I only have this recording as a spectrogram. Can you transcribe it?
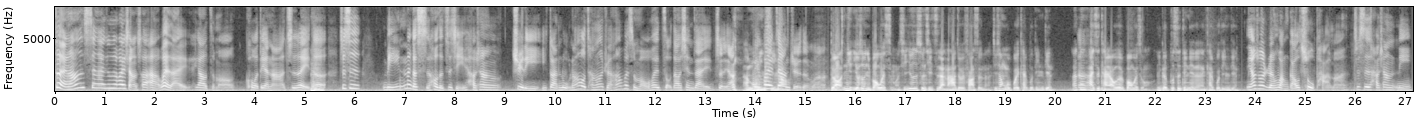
对，然后现在就是会想说啊，未来要怎么扩店啊之类的，嗯、就是离那个时候的自己好像距离一段路。然后我常常会觉得啊，为什么我会走到现在这样？很莫名其妙。你会这样觉得吗？对啊，你有时候你不知道为什么，其实就是顺其自然，然后它就会发生了。就像我不会开布丁店。那他还是开啊，我也不知道为什么一个不吃甜点的人开不丁点。你要说人往高处爬嘛，就是好像你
